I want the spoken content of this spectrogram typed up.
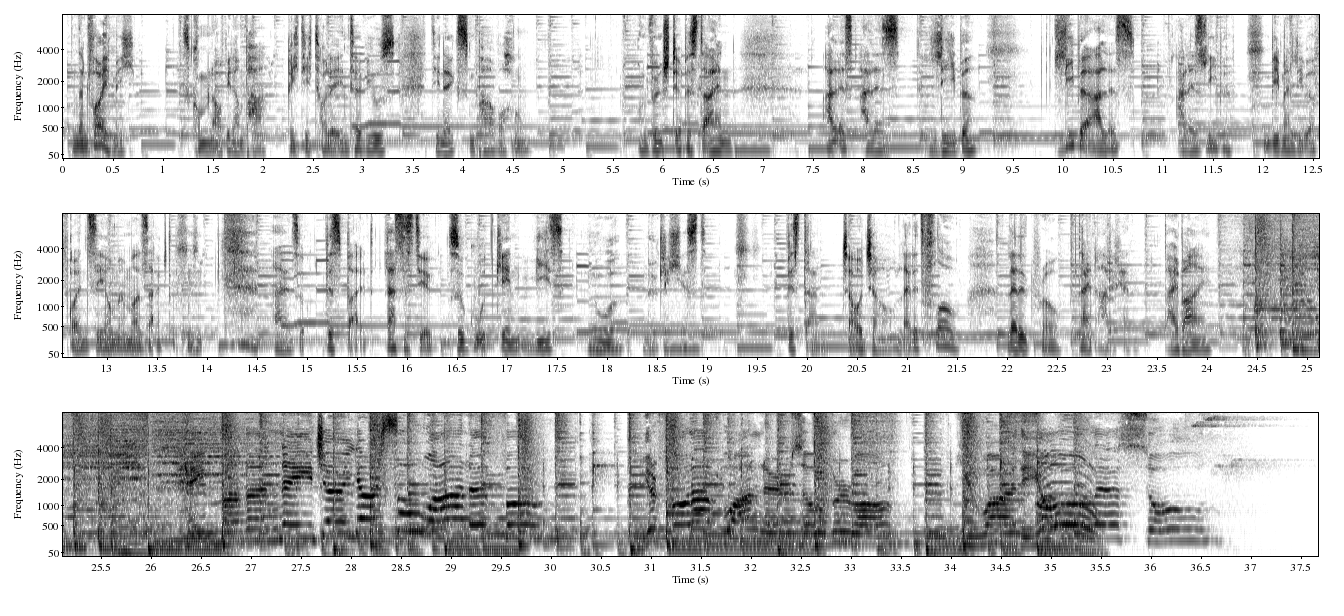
Und dann freue ich mich. Es kommen auch wieder ein paar richtig tolle Interviews die nächsten paar Wochen. Und wünsche dir bis dahin alles, alles Liebe. Liebe alles, alles Liebe, wie mein lieber Freund Seum immer sagt. Also, bis bald. Lass es dir so gut gehen, wie es nur möglich ist. Bis dann. Ciao, ciao. Let it flow. Let it grow. Dein Adrian. Bye, bye. Hey, Mother Nature, you're so wonderful. You're full of wonders overall. You are the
